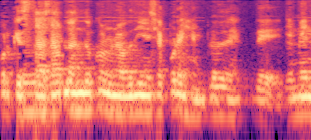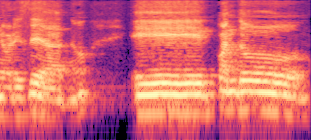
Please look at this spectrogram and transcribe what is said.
porque estás hablando con una audiencia, por ejemplo, de, menores de edad, ¿no? Eh, cuando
